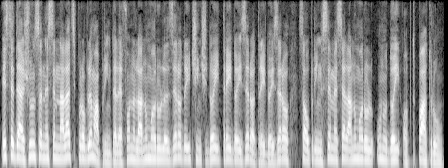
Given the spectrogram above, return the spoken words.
Este de ajuns să ne semnalați problema prin telefon la numărul 0252 320 320 sau prin SMS la numărul 1284.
